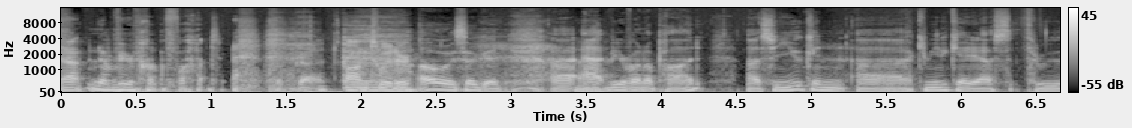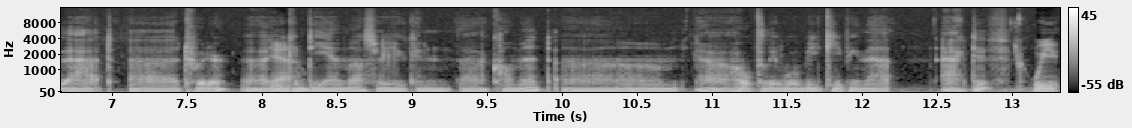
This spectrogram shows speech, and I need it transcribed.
Yeah. no, Beervana Pod. Oh, On Twitter. Oh, so good. Uh, at Beervana Pod. Uh, so you can uh, communicate us through that uh, Twitter. Uh, You Yeah. can DM us or you can uh, comment. Um, uh, hopefully, we'll be keeping that active. We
